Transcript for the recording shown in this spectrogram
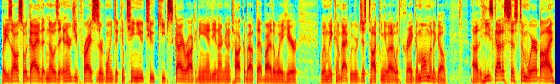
But he's also a guy that knows that energy prices are going to continue to keep skyrocketing. Andy and I are going to talk about that, by the way, here when we come back. We were just talking about it with Craig a moment ago. Uh, he's got a system whereby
